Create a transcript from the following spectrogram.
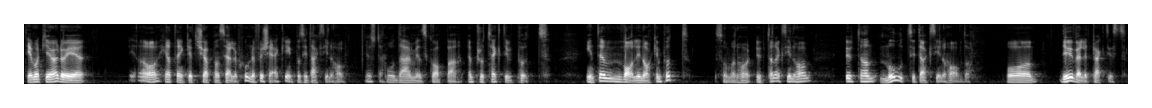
Det man kan göra då är ja, helt enkelt köpa en säljoption, en försäkring på sitt aktieinnehav. Och därmed skapa en protective put. Inte en vanlig naken put som man har utan aktieinnehav, utan mot sitt aktieinnehav. Då. Och det är ju väldigt praktiskt.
